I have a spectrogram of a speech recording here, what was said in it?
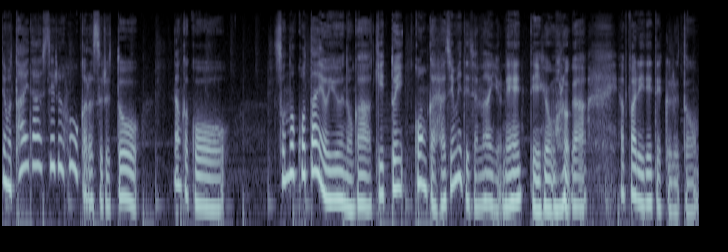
でも対談してる方からするとなんかこうその答えを言うのがきっと今回初めてじゃないよねっていうものがやっぱり出てくると、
